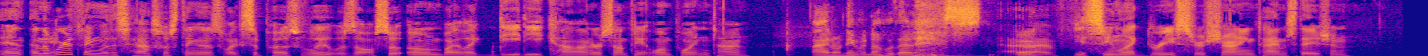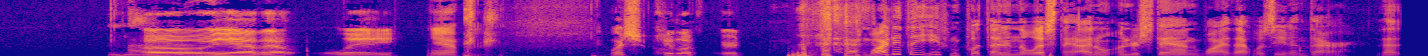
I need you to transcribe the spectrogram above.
And and the weird thing with this houseless thing is like supposedly it was also owned by like Didi Conn or something at one point in time. I don't even know who that is. Yeah. Uh, have you seen like Grease or Shining Time Station? No. Oh yeah, that lady. Yeah. Which She looks weird. why did they even put that in the listing? I don't understand why that was even there. That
